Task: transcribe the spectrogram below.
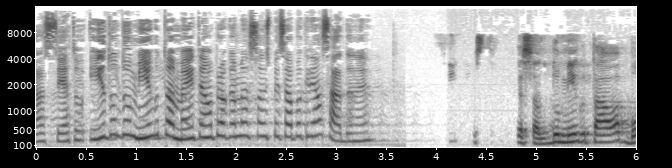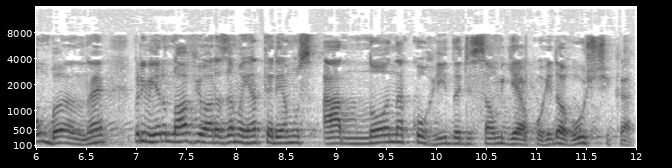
Tá certo. E no domingo também tem uma programação especial para criançada, né? Pensando, domingo tá ó, bombando, né? Primeiro, 9 horas da manhã, teremos a nona corrida de São Miguel, corrida rústica.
